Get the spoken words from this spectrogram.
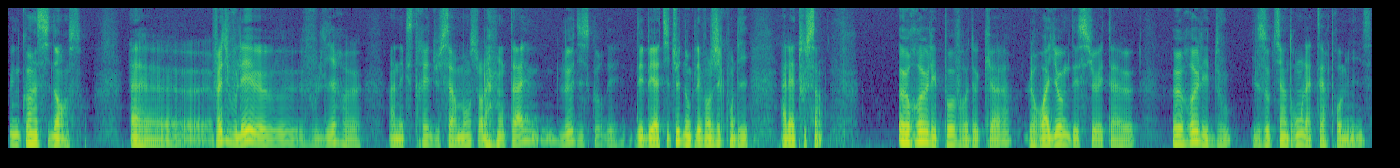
une coïncidence. Euh, en fait, je voulais euh, vous lire un extrait du Sermon sur la montagne, le discours des béatitudes, donc l'évangile qu'on lit à la Toussaint. Heureux les pauvres de cœur, le royaume des cieux est à eux. Heureux les doux, ils obtiendront la terre promise.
